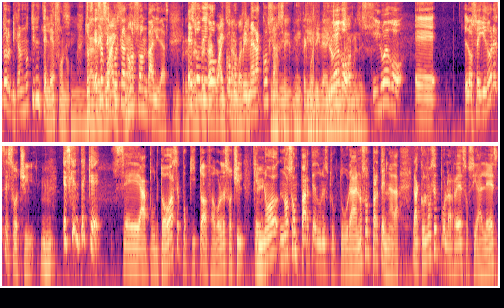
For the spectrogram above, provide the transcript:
de los mexicanos no tienen teléfono. Entonces, esas White, encuestas ¿no? ¿no? son válidas. Pero Eso digo White, como primera cosa. No sé, No ni tengo quién- ni idea. quién Y luego, y luego eh, los seguidores de Xochitl es gente que se apuntó hace poquito a favor de Xochitl, que Sí. no, no son parte de una estructura, no son parte de nada, la conocen por las redes sociales,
